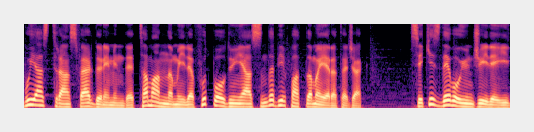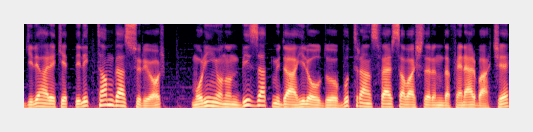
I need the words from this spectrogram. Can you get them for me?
bu yaz transfer döneminde tam anlamıyla futbol dünyasında bir patlama yaratacak. 8 dev oyuncu ile ilgili hareketlilik tam gaz sürüyor, Mourinho'nun bizzat müdahil olduğu bu transfer savaşlarında Fenerbahçe,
